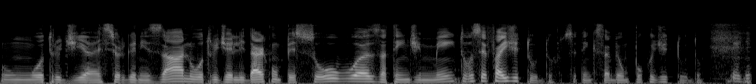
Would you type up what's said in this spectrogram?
um outro dia é se organizar, no outro dia é lidar com pessoas, atendimento. Você faz de tudo. Você tem que saber um pouco de tudo. Uhum.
